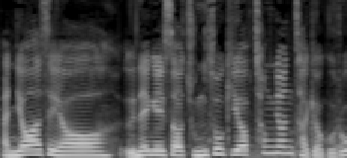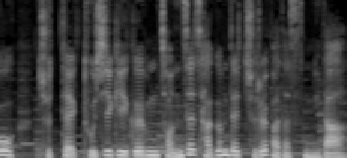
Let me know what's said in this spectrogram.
안녕하세요. 은행에서 중소기업 청년 자격으로 주택 도시기금 전세 자금 대출을 받았습니다.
